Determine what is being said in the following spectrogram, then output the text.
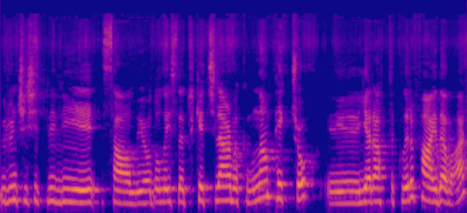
ürün çeşitliliği sağlıyor. Dolayısıyla tüketiciler bakımından pek çok e, yarattıkları fayda var.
